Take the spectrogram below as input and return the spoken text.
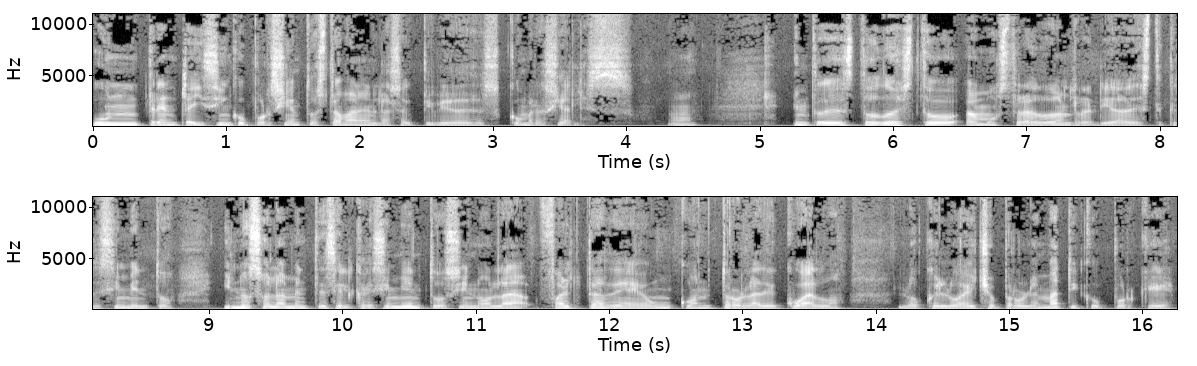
un 35% estaban en las actividades comerciales. ¿no? Entonces todo esto ha mostrado en realidad este crecimiento y no solamente es el crecimiento, sino la falta de un control adecuado lo que lo ha hecho problemático porque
